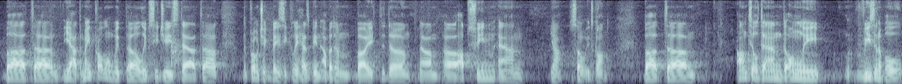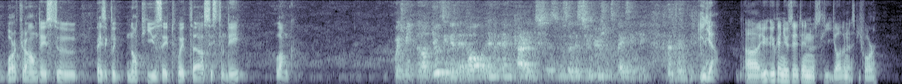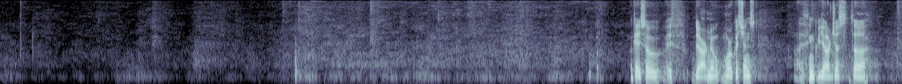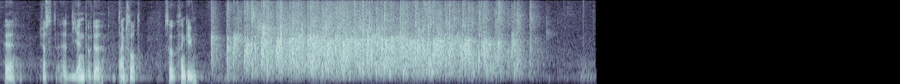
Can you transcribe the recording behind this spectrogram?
But uh, yeah, the main problem with uh, libcg is that uh, the project basically has been abandoned by the, the um, upstream and yeah, so it's gone. But um, until then, the only reasonable workaround is to basically not use it with uh, systemd long. Which means not using it at all in, in current user distributions, basically. yeah. Uh, you, you, can use it in SLE 11 as before. Okay, so if there are no more questions, I think we are just uh, uh, just at the end of the time slot. So thank you.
